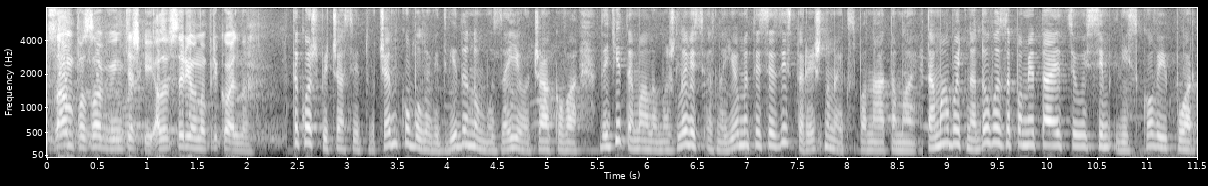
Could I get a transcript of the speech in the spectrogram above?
Сам по собі він тяжкий, але все рівно прикольно. Також під час відпочинку було відвідано музеї Очакова, де діти мали можливість ознайомитися з історичними експонатами. Та, мабуть, надовго запам'ятається усім військовий порт,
